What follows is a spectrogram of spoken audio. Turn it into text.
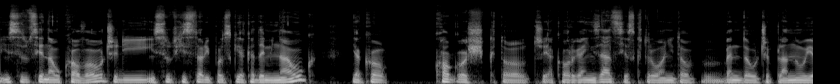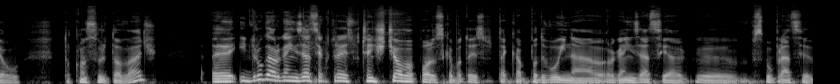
instytucję naukową, czyli Instytut Historii Polskiej Akademii Nauk, jako kogoś, kto, czy jako organizację, z którą oni to będą, czy planują to konsultować. E, I druga organizacja, która jest częściowo polska, bo to jest taka podwójna organizacja e, współpracy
